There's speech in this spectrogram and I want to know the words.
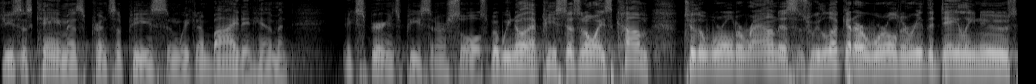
Jesus came as Prince of Peace, and we can abide in him and experience peace in our souls. But we know that peace doesn't always come to the world around us. As we look at our world and read the daily news,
